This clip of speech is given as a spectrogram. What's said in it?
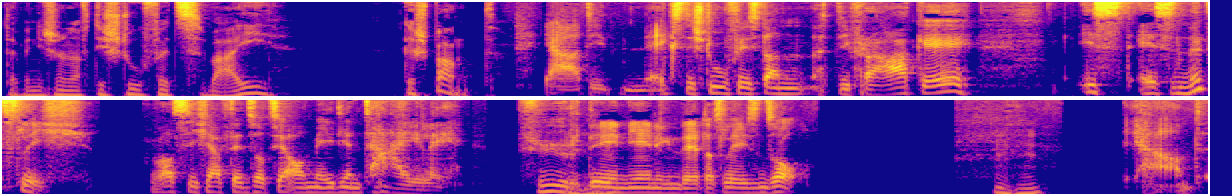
Da bin ich schon auf die Stufe 2 gespannt. Ja, die nächste Stufe ist dann die Frage, ist es nützlich, was ich auf den sozialen Medien teile, für mhm. denjenigen, der das lesen soll? Mhm. Ja, und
